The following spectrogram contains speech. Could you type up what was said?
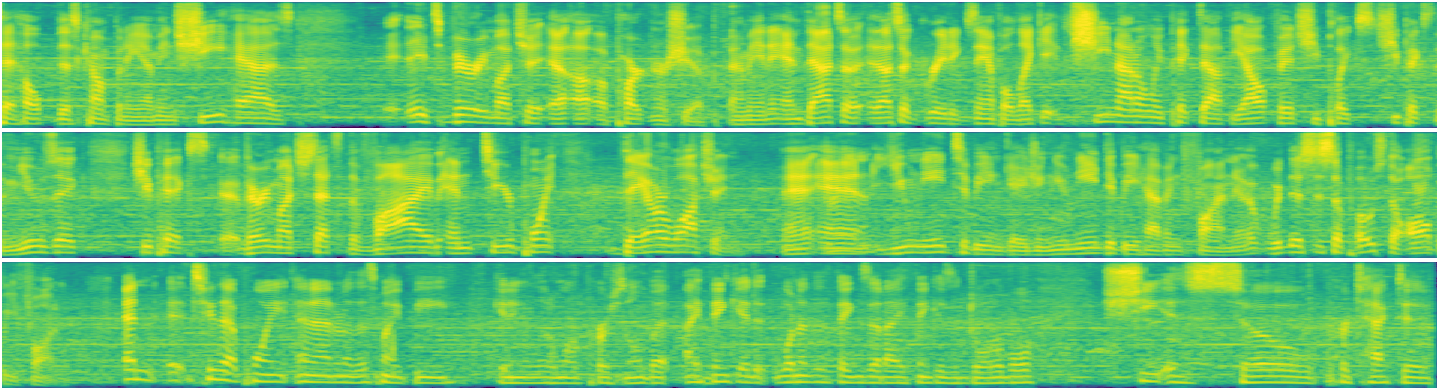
to help this company. I mean, she has. It's very much a, a, a partnership. I mean, and that's a that's a great example. Like it, she not only picked out the outfit, she picks she picks the music, she picks uh, very much sets the vibe. And to your point, they are watching, and, and Yeah. you need to be engaging. You need to be having fun. Uh, This is supposed to all be fun. And uh, to that point, and I don't know, this might be getting a little more personal, but I think it one of the things that I think is adorable. She is so protective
